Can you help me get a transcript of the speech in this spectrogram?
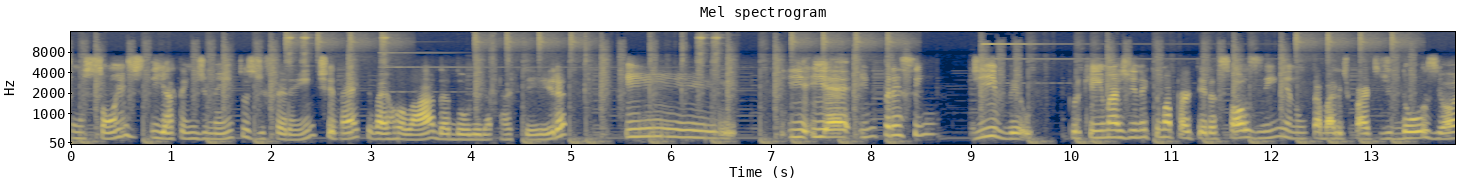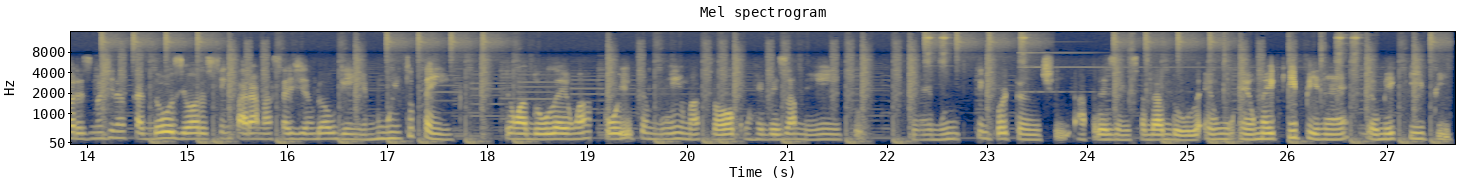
funções e atendimentos diferentes, né, que vai rolar da doula e da parteira, e, e, e, é imprescindível, porque imagina que uma parteira sozinha, num trabalho de parto de 12 horas, imagina ficar 12 horas sem parar massageando alguém, é muito tempo. Então a doula é um apoio também, uma troca, um revezamento, é muito importante a presença da doula. É, um, é uma equipe, né? É uma equipe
